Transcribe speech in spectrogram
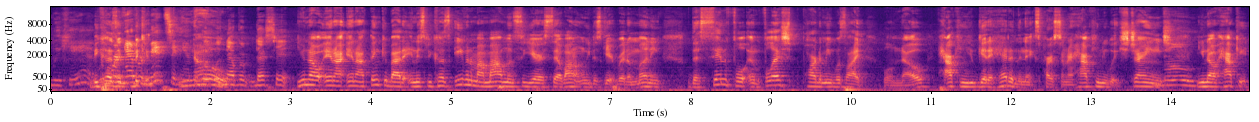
We can't because we were never because, meant to handle. No, we never. That's it. You know, and I and I think about it, and it's because even my mom, when Sierra said, "Why don't we just get rid of money?" The sinful and flesh part of me was like, "Well, no. How can you get ahead of the next person, or how can you exchange? Boom. You know, how can?"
